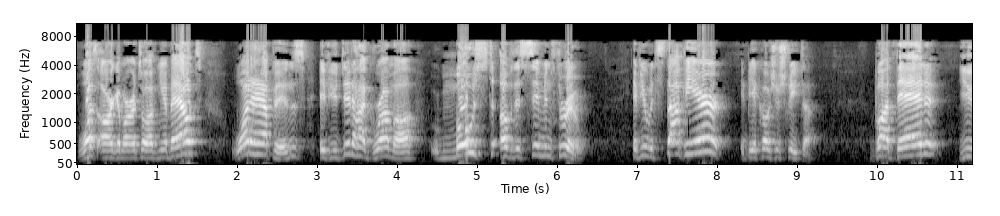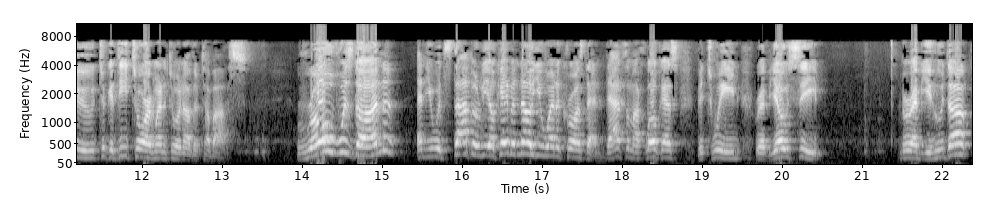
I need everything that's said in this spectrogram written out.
What's our Gemara talking about? What happens if you did hagrama most of the simon through? If you would stop here, it'd be a kosher shchita. But then you took a detour and went into another tabas. Rove was done, and you would stop, it would be okay, but no, you went across then. That's the machlokas between Reb Yossi Reb Yehuda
